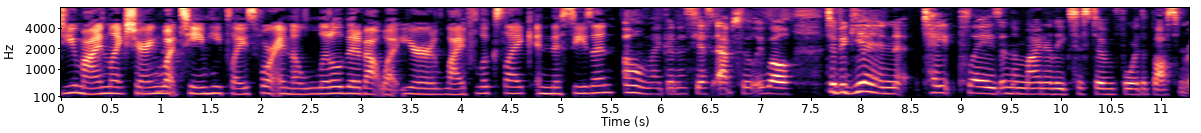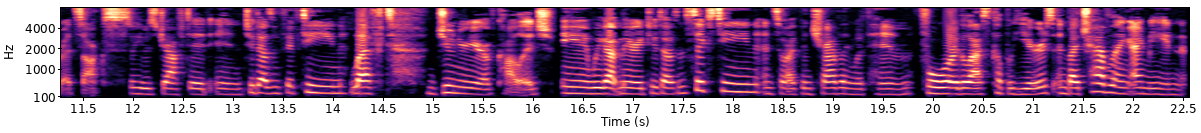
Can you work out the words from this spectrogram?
Do you mind like sharing what team he plays for and a little bit about what your life looks like in this season? Oh my goodness. Yes, absolutely. Well, to begin, Tate plays in the minor league system for the Boston Red Sox. So he was drafted in 2015, left junior year of college, and we got married 2016. And so I've been traveling with him for the last couple years. And by traveling, I mean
